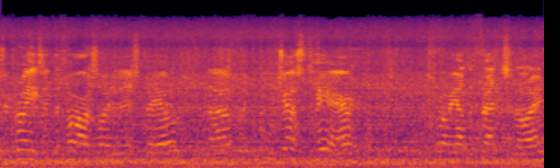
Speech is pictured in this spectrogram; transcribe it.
Grazing the far side of this field. Um, just here is where we had the fence line.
